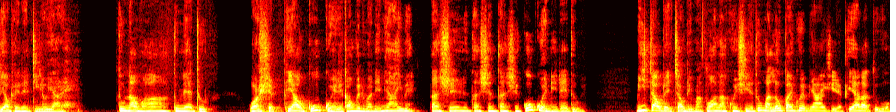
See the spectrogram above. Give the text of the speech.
တယောက်တည်းနဲ့တီးလို့ရတယ်သူ့နောက်မှာသူနဲ့အတူ worship ဘုရားကိုကိုးကွယ်တဲ့ကောင်းကင်တမန်တွေအများကြီးပဲတန်ရှင်တန်ရှင်တန်ရှင်ကိုးကွယ်နေတဲ့သူမိတောက်တဲ့ကြောက်တွေမှာသွားလာခွင့်ရှိတယ်သူ့မှာလှုပ်ပိုင်ခွင့်အများကြီးရှိတယ်ဘုရားကသူ့ကို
